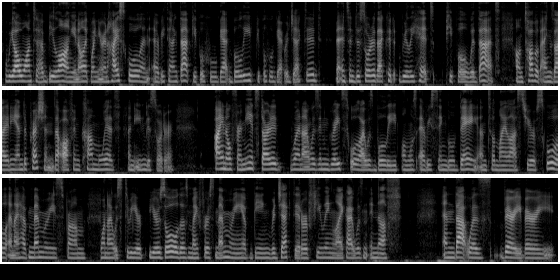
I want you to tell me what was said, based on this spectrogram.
we all want to belong, you know, like when you're in high school and everything like that, people who get bullied, people who get rejected. It's a disorder that could really hit people with that on top of anxiety and depression that often come with an eating disorder. I know for me, it started when I was in grade school. I was bullied almost every single day until my last year of school. And I have memories from when I was three years old as my first memory of being rejected or feeling like I wasn't enough. And that was very, very,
